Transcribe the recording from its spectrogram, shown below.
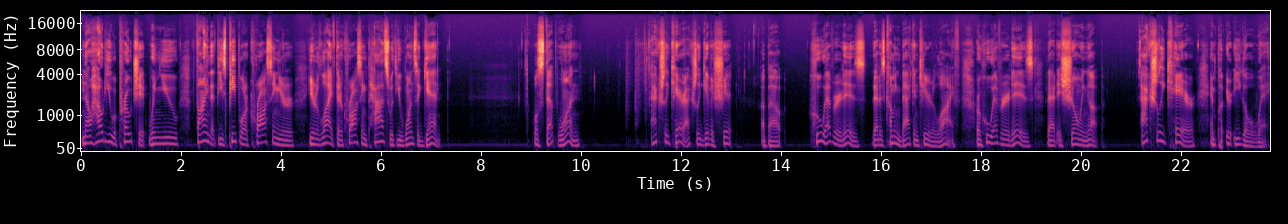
Now, how do you approach it when you find that these people are crossing your, your life? They're crossing paths with you once again. Well, step one, actually care, actually give a shit about whoever it is that is coming back into your life or whoever it is that is showing up. Actually care and put your ego away.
